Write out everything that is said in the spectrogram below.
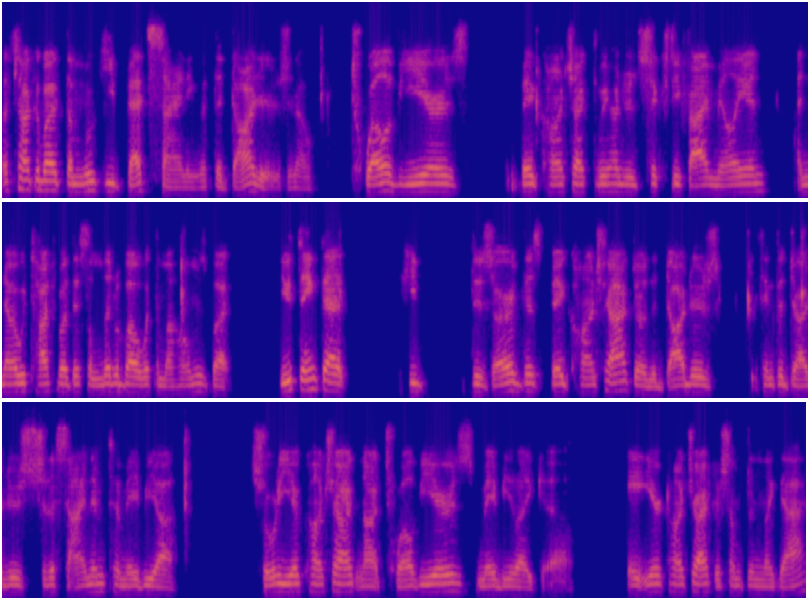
let's talk about the Mookie Betts signing with the Dodgers. You know, 12 years, big contract, 365 million. I know we talked about this a little bit with the Mahomes, but do you think that he deserved this big contract, or the Dodgers? You think the Dodgers should have signed him to maybe a shorter year contract, not 12 years, maybe like a eight year contract or something like that?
